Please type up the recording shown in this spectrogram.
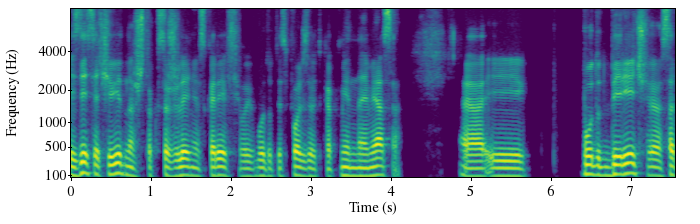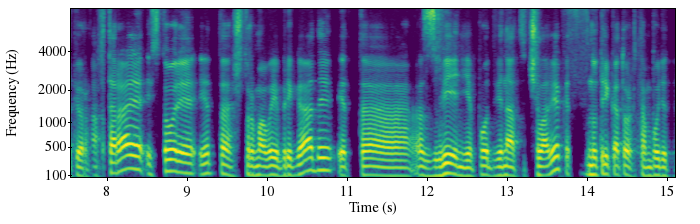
И здесь очевидно, что, к сожалению, скорее всего, их будут использовать как минное мясо. Э, и будут беречь э, саперов. А вторая история — это штурмовые бригады, это звенья по 12 человек, внутри которых там будет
